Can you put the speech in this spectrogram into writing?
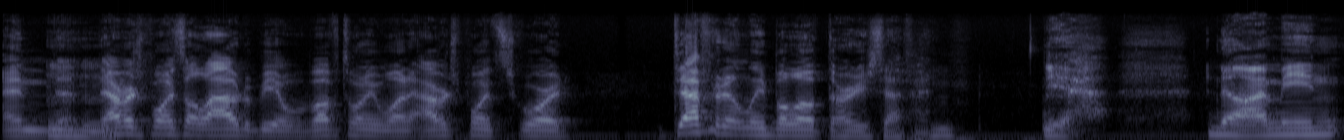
and the- the average points allowed to be above 21, average points scored definitely below 37. Yeah. No, I mean,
